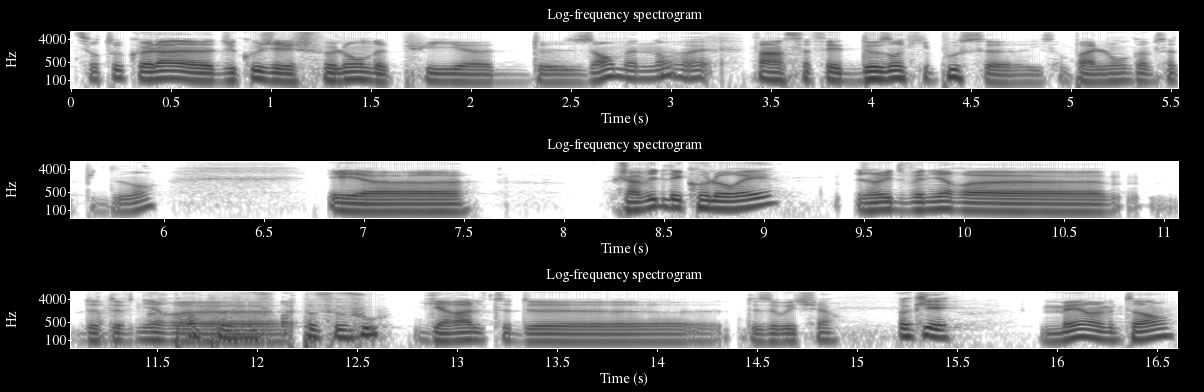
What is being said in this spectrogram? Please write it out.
Surtout que là, euh, du coup, j'ai les cheveux longs depuis euh, deux ans maintenant. Ouais. Enfin, ça fait deux ans qu'ils poussent, euh, ils sont pas longs comme ça depuis deux ans. Et euh, j'ai envie de les colorer, j'ai envie de venir euh, de devenir un, peu, euh, un peu fou. Geralt de, de The Witcher. Ok. Mais en même temps,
